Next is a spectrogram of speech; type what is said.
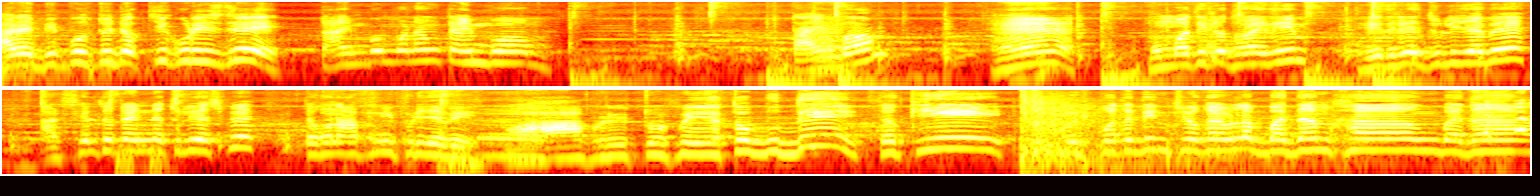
আরে বিপুল তুই তো কি করিস রে? টাইম বম বানাও টাইম বম টাইম বম হ্যাঁ। মোমবাতিটা ধরাই দিম ধীরে ধীরে জ্বলি যাবে আর সেল তো টাইম না চলে আসবে তখন আপনি ফুটে যাবে। বাপরে টোপে এত বুদ্ধি? তো কি? ওই প্রতিদিন সকালবেলা বাদাম খাও বাদাম।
